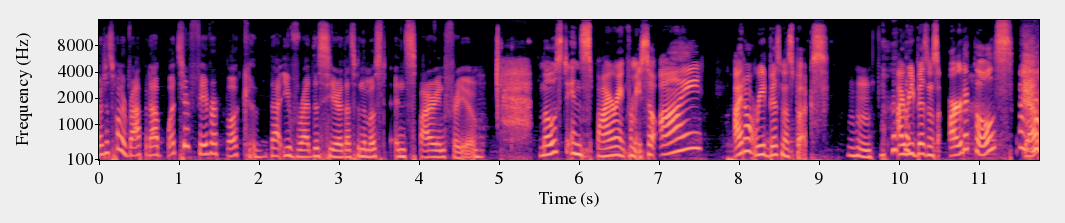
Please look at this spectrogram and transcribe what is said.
I just want to wrap it up. What's your favorite book that you've read this year that's been the most inspiring for you? Most inspiring for me. So I I don't read business books. I read business articles. Yeah,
